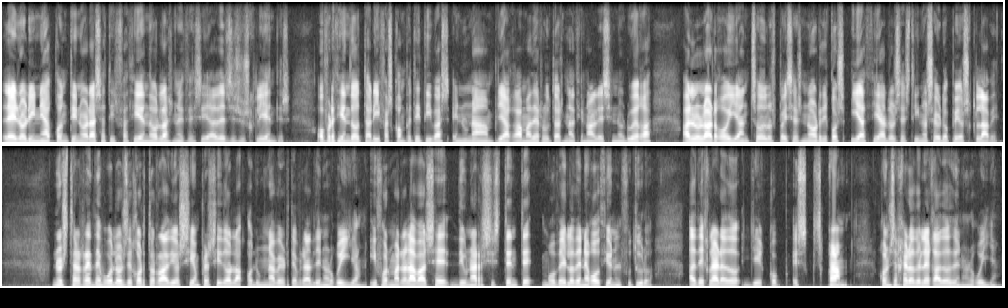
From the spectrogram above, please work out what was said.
La aerolínea continuará satisfaciendo las necesidades de sus clientes, ofreciendo tarifas competitivas en una amplia gama de rutas nacionales en Noruega a lo largo y ancho de los países nórdicos y hacia los destinos europeos clave. Nuestra red de vuelos de corto radio siempre ha sido la columna vertebral de Norwegian y formará la base de un resistente modelo de negocio en el futuro, ha declarado Jacob Skram, consejero delegado de Norwegian.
